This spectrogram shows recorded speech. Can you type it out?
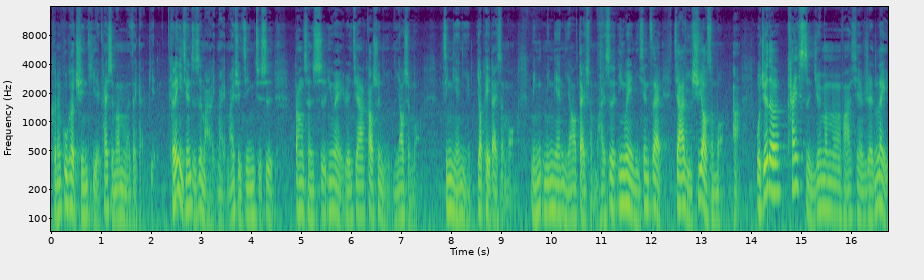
可能顾客群体也开始慢慢的在改变。可能以前只是买买买水晶，只是当成是因为人家告诉你你要什么，今年你要佩戴什么，明明年你要戴什么，还是因为你现在家里需要什么啊？我觉得开始你就会慢慢发现，人类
